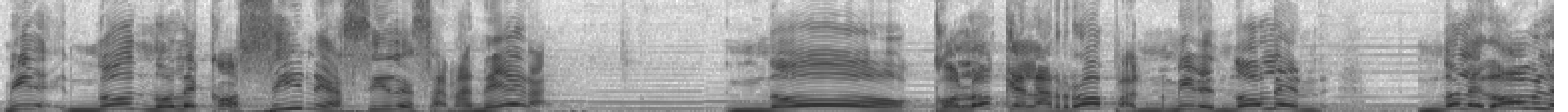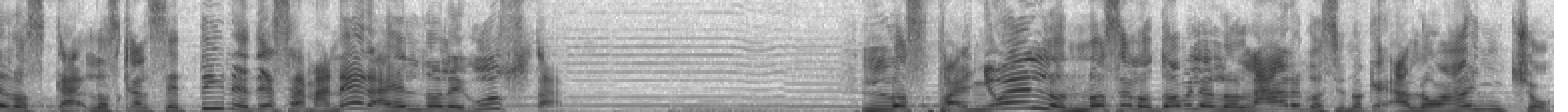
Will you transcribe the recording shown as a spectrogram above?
Mire, no, no le cocine así de esa manera. No coloque la ropa. Mire, no le, no le doble los, los calcetines de esa manera. A él no le gusta. Los pañuelos no se los doble a lo largo, sino que a lo ancho.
